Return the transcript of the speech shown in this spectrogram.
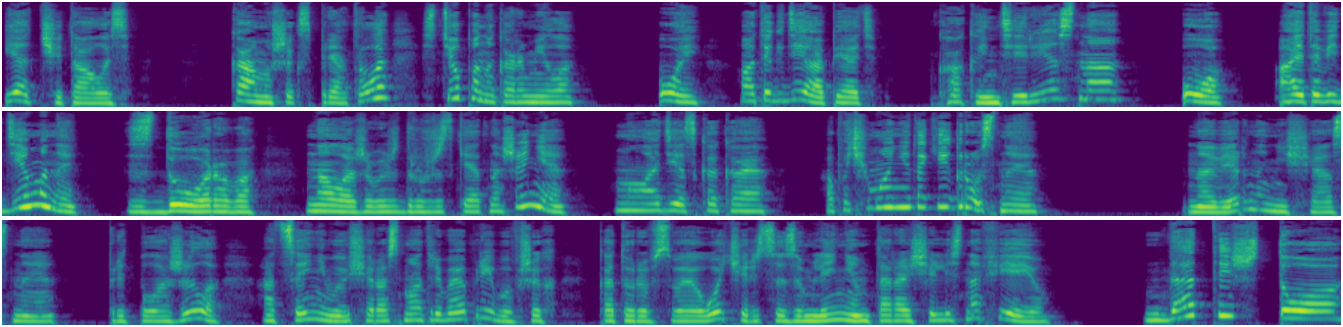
и отчиталась. Камушек спрятала, Степа накормила. «Ой, а ты где опять?» «Как интересно!» «О, а это ведь демоны?» «Здорово! Налаживаешь дружеские отношения? Молодец какая! А почему они такие грустные?» «Наверное, несчастные», — предположила, оценивающе рассматривая прибывших, которые, в свою очередь, с изумлением таращились на фею. «Да ты что!»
